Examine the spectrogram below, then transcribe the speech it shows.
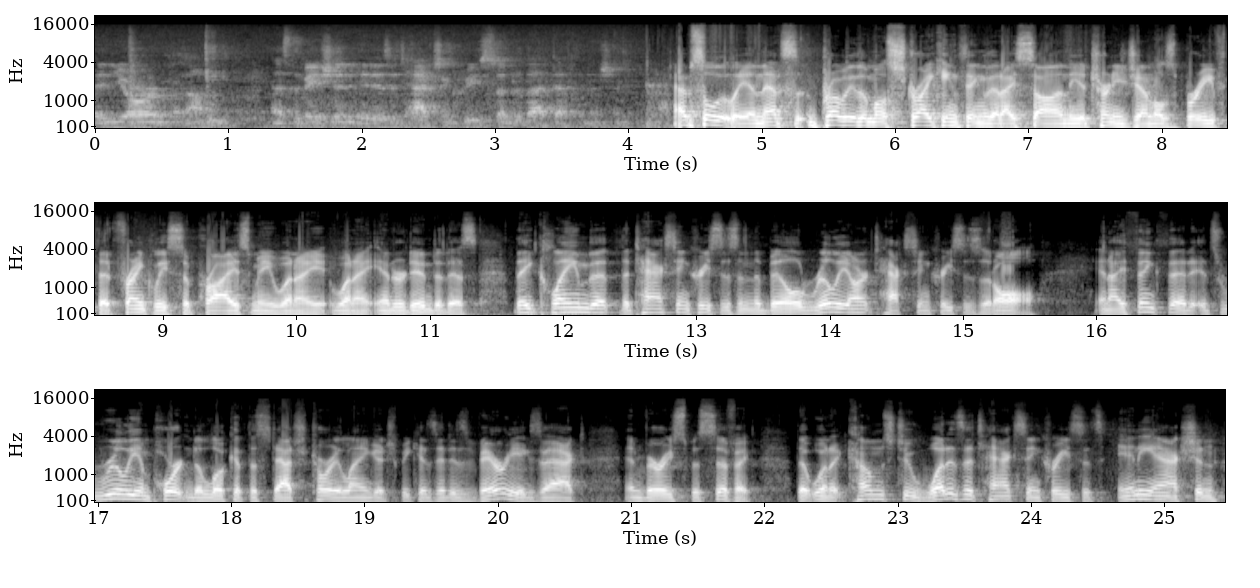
in your um, estimation, it is a tax increase under that definition. Absolutely, and that's probably the most striking thing that I saw in the Attorney General's brief that frankly surprised me when I, when I entered into this. They claim that the tax increases in the bill really aren't tax increases at all. And I think that it's really important to look at the statutory language because it is very exact and very specific that when it comes to what is a tax increase, it's any action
